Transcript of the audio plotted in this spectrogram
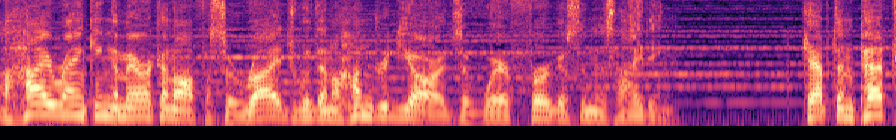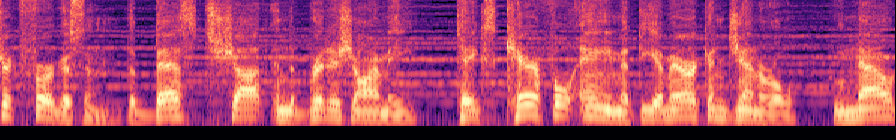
A high-ranking American officer rides within a hundred yards of where Ferguson is hiding. Captain Patrick Ferguson, the best shot in the British Army, takes careful aim at the American general who now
